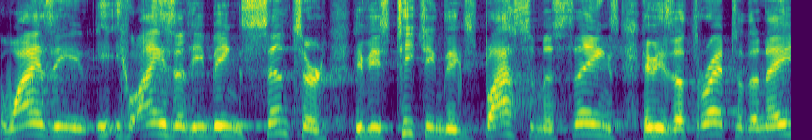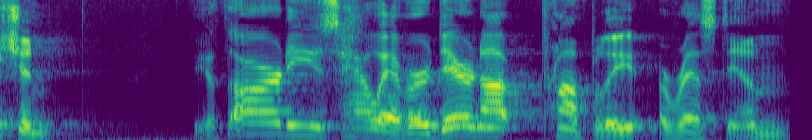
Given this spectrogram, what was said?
And why, is he, why isn't he being censored if he's teaching these blasphemous things, if he's a threat to the nation? The authorities, however, dare not promptly arrest him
